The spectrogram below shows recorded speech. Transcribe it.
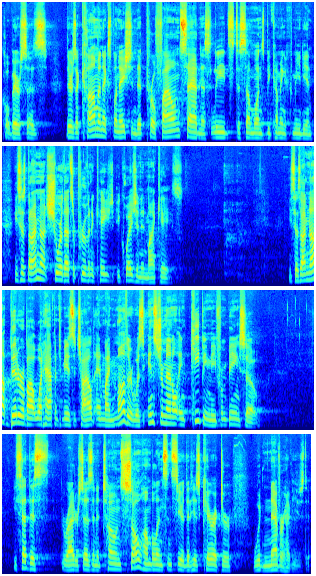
Colbert says, there's a common explanation that profound sadness leads to someone's becoming a comedian. He says, but I'm not sure that's a proven equation in my case. He says, I'm not bitter about what happened to me as a child, and my mother was instrumental in keeping me from being so. He said this, the writer says, in a tone so humble and sincere that his character would never have used it.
